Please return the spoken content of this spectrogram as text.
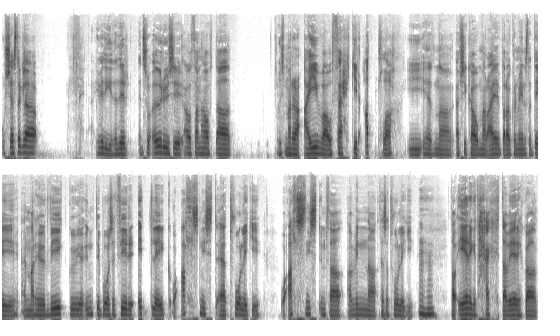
og sérstaklega ég veit ekki, þetta er, þetta er svo öðruvísi á þann hátt að veist, maður er að æfa og þekkir alla í hérna, FCK, maður æfir bara á hverjum einasta degi en maður hefur viku í að undirbúa sig fyrir eitt leik og allt snýst eða tvo leiki og allt snýst um það að vinna þessa tvo leiki Mm -hmm. þá er ekkert hægt að vera eitthvað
